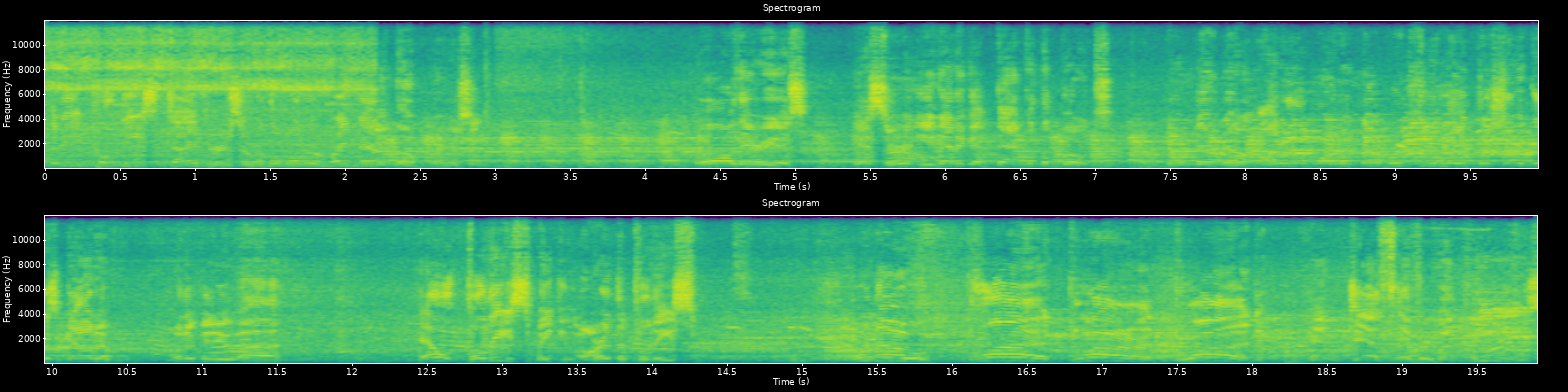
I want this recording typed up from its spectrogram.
Amity police divers are in the water right now. Though, where is he? Oh, there he is. Yes, sir. You got to get back on the boat. No, no, no. Out of the water. No, we're too late. The shark has got him. What do we do? Uh, hell, police. Wait, you are the police. Oh no! Blood, blood, blood, and death. Everyone, please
